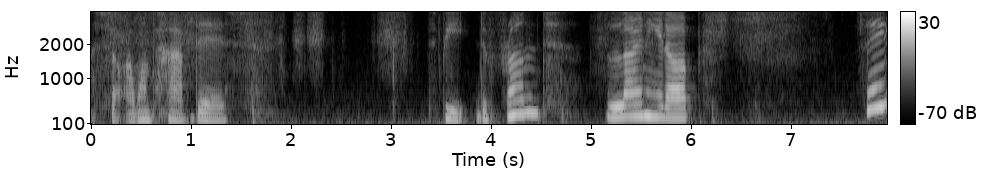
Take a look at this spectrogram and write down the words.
So I want to have this to be the front, lining it up. See?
